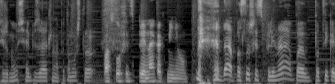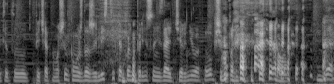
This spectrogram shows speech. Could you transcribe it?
вернусь обязательно, потому что послушать сплина как минимум. Да, послушать сплина, по- потыкать эту печатную машинку, может даже листик какой-нибудь принесу, не знаю, чернила. В общем,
